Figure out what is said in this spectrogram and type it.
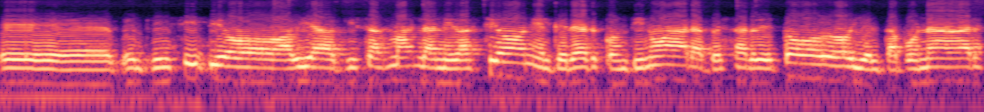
Eh, en principio había quizás más la negación y el querer continuar a pesar de todo y el taponar.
